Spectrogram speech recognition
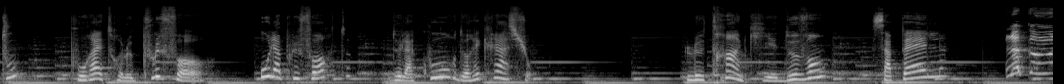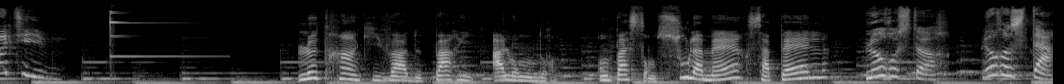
tout pour être le plus fort ou la plus forte de la cour de récréation. Le train qui est devant s'appelle Locomotive Le train qui va de Paris à Londres en passant sous la mer s'appelle L'Eurostar L'Eurostar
